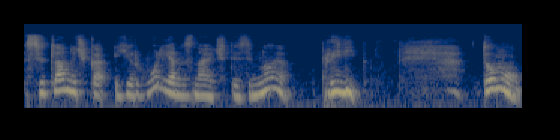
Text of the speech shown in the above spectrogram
Світланочка Єргуль, я не знаю, чи ти зі мною. Привіт! Тому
